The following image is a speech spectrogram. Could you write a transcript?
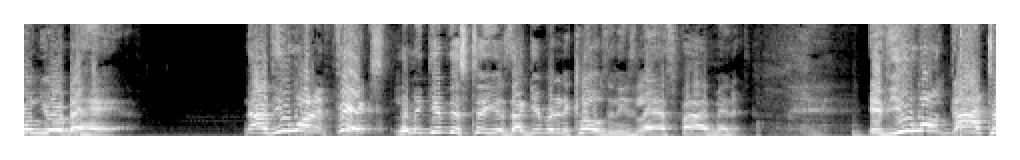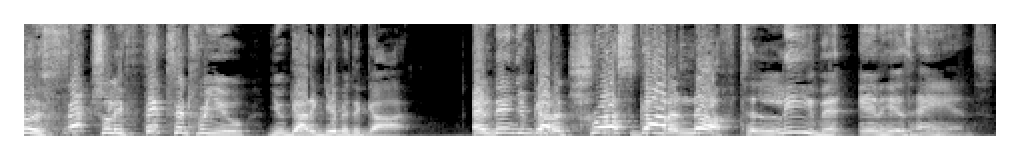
on your behalf. Now, if you want it fixed, let me give this to you as I get ready to close in these last five minutes. If you want God to effectually fix it for you, you got to give it to God. And then you've got to trust God enough to leave it in His hands.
